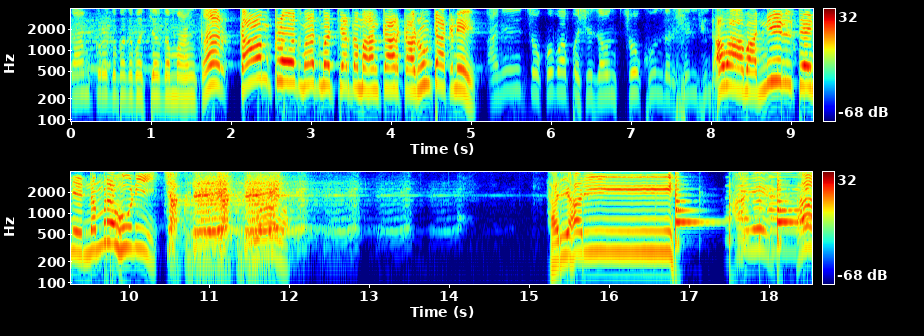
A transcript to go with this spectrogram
काम क्रोध मध मच्छर अहंकार काम क्रोध मध मच्छर अहंकार काढून टाकणे. आणि चोखोबापाशी जाऊन चोख होऊन दर्शन अवा अवा नीलतेने नम्र होणी वा वा. हरी हरी. अरे हा.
